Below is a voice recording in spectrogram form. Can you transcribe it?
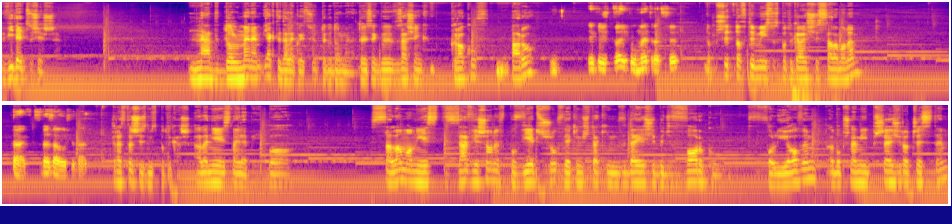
Widać coś jeszcze. Nad dolmenem, jak ty daleko jesteś od tego dolmena? To jest jakby zasięg kroków paru? Jakieś 2,5 metra, 3. To przy to w tym miejscu spotykałeś się z Salomonem? Tak, zdarzało się tak. Teraz też się z nim spotykasz, ale nie jest najlepiej, bo Salomon jest zawieszony w powietrzu w jakimś takim, wydaje się być w worku foliowym, albo przynajmniej przeźroczystym.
